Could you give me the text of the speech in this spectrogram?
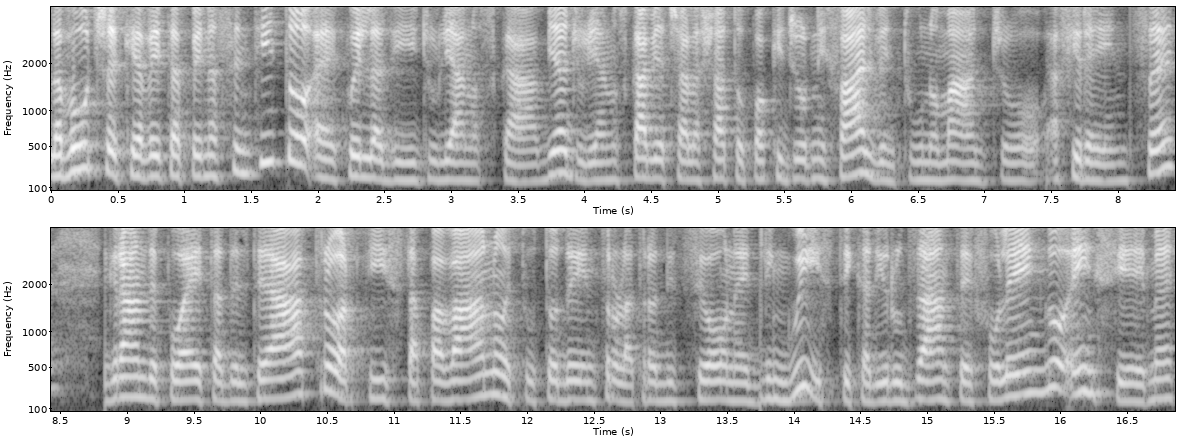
La voce che avete appena sentito è quella di Giuliano Scabia. Giuliano Scabia ci ha lasciato pochi giorni fa, il 21 maggio, a Firenze. Grande poeta del teatro, artista pavano e tutto dentro la tradizione linguistica di Ruzzante e Folengo e insieme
